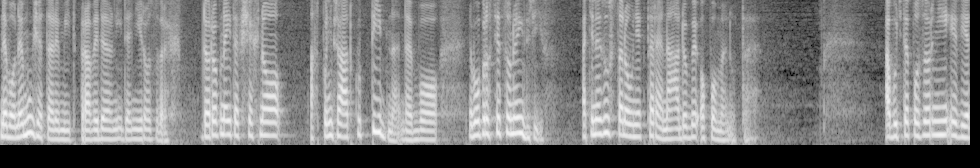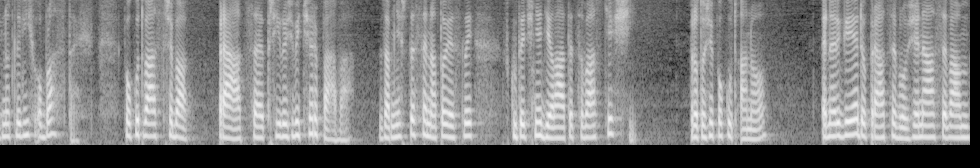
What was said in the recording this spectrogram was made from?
Nebo nemůžete-li mít pravidelný denní rozvrh. Dorovnejte všechno aspoň v řádku týdne, nebo, nebo prostě co nejdřív. Ať nezůstanou některé nádoby opomenuté. A buďte pozorní i v jednotlivých oblastech. Pokud vás třeba práce příliš vyčerpává, zaměřte se na to, jestli skutečně děláte, co vás těší. Protože pokud ano, energie do práce vložená se vám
